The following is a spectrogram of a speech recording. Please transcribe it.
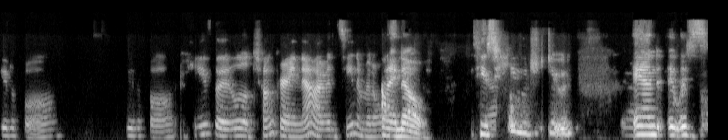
Beautiful. Beautiful. He's a little chunk right now. I haven't seen him in a while. I know he's yeah. huge, dude. Yeah. And it was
